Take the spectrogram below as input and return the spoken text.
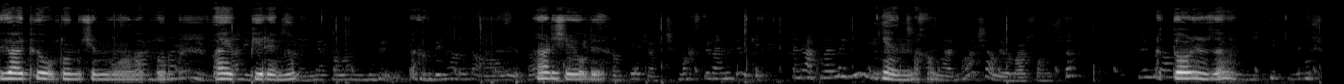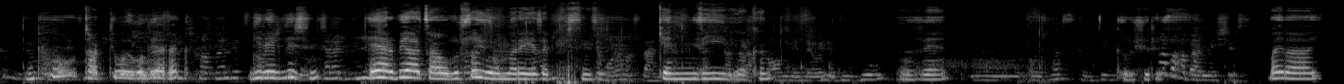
VIP olduğum için bunu alabiliyorum. Hayır premium. Her şey oluyor. Gelin bakalım. Sonuçta. Gördünüz değil mi? Bu taktiği uygulayarak girebilirsiniz. Eğer bir hata olursa yorumlara yazabilirsiniz. Kendinize iyi bakın ve görüşürüz. Bay bay.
